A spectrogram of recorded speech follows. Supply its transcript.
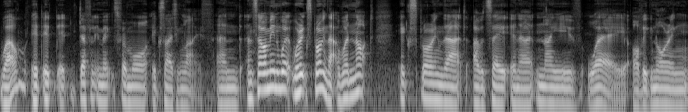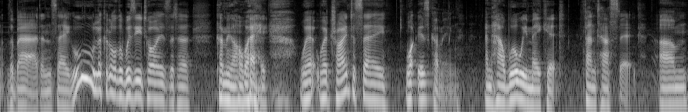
well, it, it, it, definitely makes for a more exciting life. And, and so, I mean, we're, we're exploring that. And we're not exploring that, I would say, in a naive way of ignoring the bad and saying, ooh, look at all the whizzy toys that are coming our way. We're, we're trying to say what is coming and how will we make it fantastic? Um,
